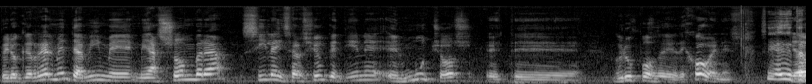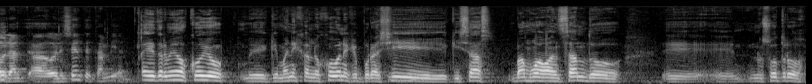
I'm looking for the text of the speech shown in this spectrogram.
pero que realmente a mí me, asombra sí la inserción que tiene en muchos este, grupos de, jóvenes y adolescentes también. Hay determinados códigos eh, que manejan los jóvenes que por allí quizás vamos avanzando eh, nosotros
